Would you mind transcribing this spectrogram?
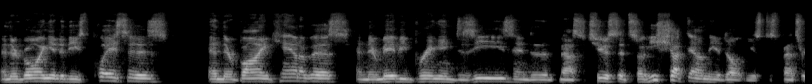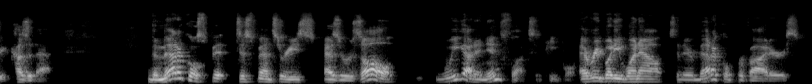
and they're going into these places and they're buying cannabis and they're maybe bringing disease into Massachusetts. So he shut down the adult use dispensary because of that. The medical dispensaries, as a result, we got an influx of people. Everybody went out to their medical providers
